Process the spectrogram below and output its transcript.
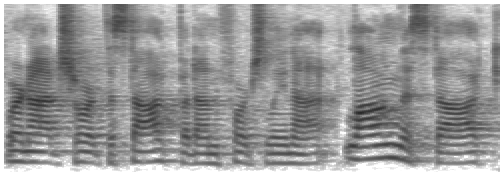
we're not short the stock, but unfortunately not long the stock.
